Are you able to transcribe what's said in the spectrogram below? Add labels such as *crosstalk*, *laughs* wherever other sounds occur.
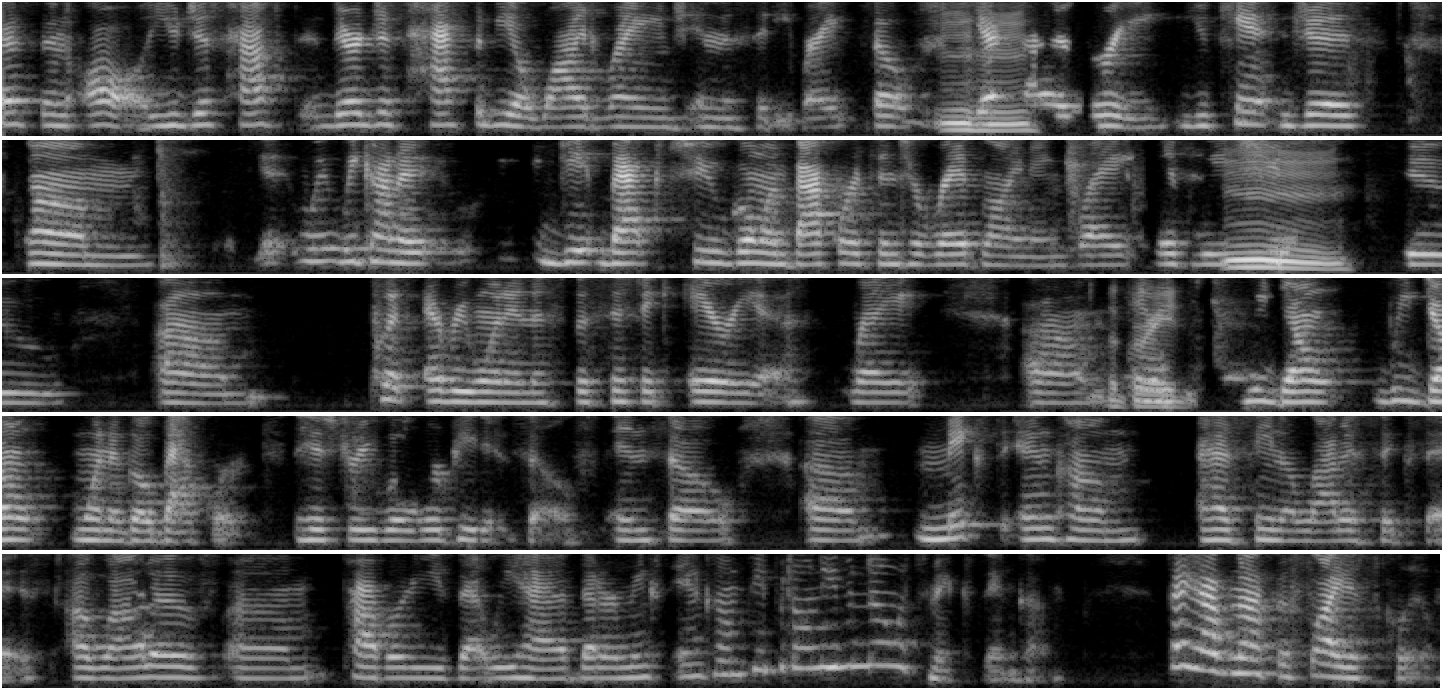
success in all. You just have to, there just has to be a wide range in the city, right? So mm-hmm. yes, I agree. You can't just um we, we kind of get back to going backwards into redlining, right? If we choose mm. to um put everyone in a specific area, right? Um, Agreed. We don't we don't want to go backwards. History will repeat itself, and so um, mixed income has seen a lot of success. A lot of um, properties that we have that are mixed income, people don't even know it's mixed income. They have not the slightest clue.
